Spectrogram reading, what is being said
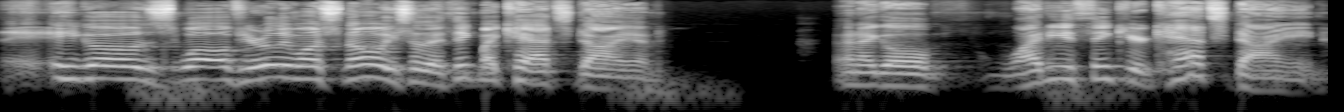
he goes, well, if you really want to know, he says, I think my cat's dying. And I go, why do you think your cat's dying?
